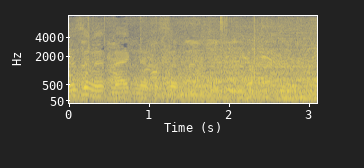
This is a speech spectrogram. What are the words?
Isn't it magnificent?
